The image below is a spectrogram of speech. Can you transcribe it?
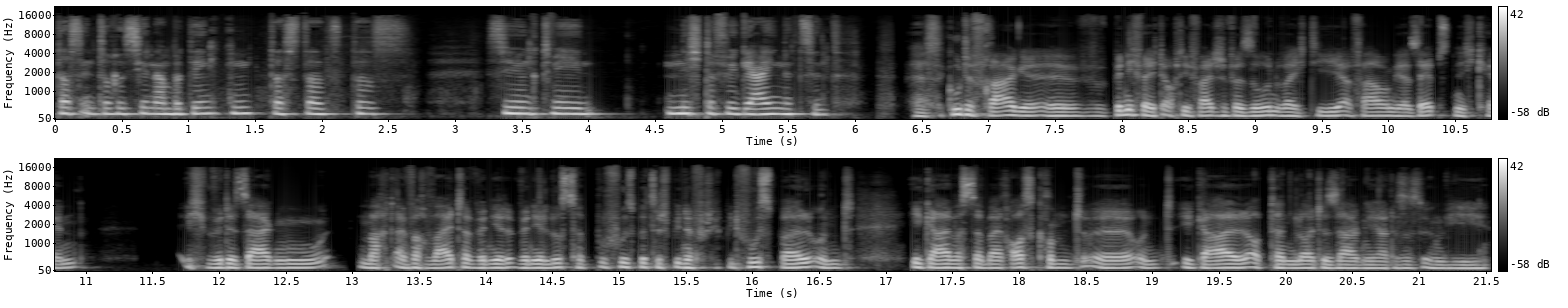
das interessieren, aber denken, dass, das, dass sie irgendwie nicht dafür geeignet sind? Das ist eine gute Frage. Äh, bin ich vielleicht auch die falsche Person, weil ich die Erfahrung ja selbst nicht kenne? Ich würde sagen, macht einfach weiter, wenn ihr, wenn ihr Lust habt, Fußball zu spielen, dann spielt Fußball und egal, was dabei rauskommt äh, und egal, ob dann Leute sagen, ja, das ist irgendwie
